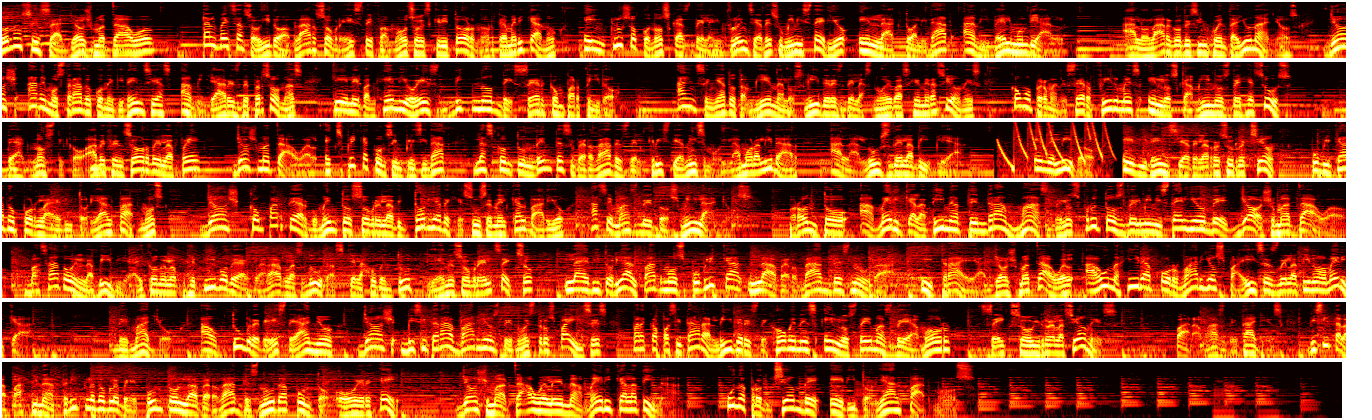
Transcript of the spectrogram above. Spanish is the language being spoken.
¿Conoces a Josh McDowell? Tal vez has oído hablar sobre este famoso escritor norteamericano e incluso conozcas de la influencia de su ministerio en la actualidad a nivel mundial. A lo largo de 51 años, Josh ha demostrado con evidencias a millares de personas que el Evangelio es digno de ser compartido. Ha enseñado también a los líderes de las nuevas generaciones cómo permanecer firmes en los caminos de Jesús. De agnóstico a defensor de la fe, Josh McDowell explica con simplicidad las contundentes verdades del cristianismo y la moralidad a la luz de la Biblia. En el libro Evidencia de la Resurrección, publicado por la editorial Patmos, Josh comparte argumentos sobre la victoria de Jesús en el Calvario hace más de 2000 años. Pronto, América Latina tendrá más de los frutos del ministerio de Josh McDowell. Basado en la Biblia y con el objetivo de aclarar las dudas que la juventud tiene sobre el sexo, la editorial Patmos publica La Verdad Desnuda y trae a Josh McDowell a una gira por varios países de Latinoamérica. De mayo a octubre de este año, Josh visitará varios de nuestros países para capacitar a líderes de jóvenes en los temas de amor, sexo y relaciones. Para más detalles, visita la página www.laverdaddesnuda.org. Josh McDowell en América Latina, una producción de Editorial Patmos.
